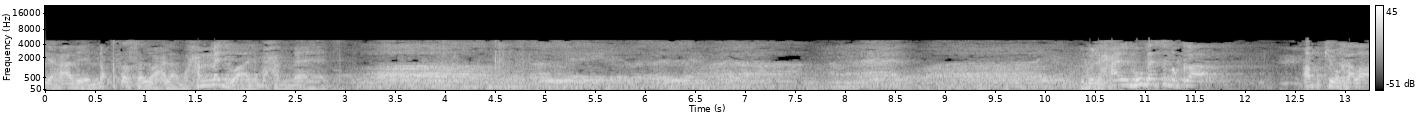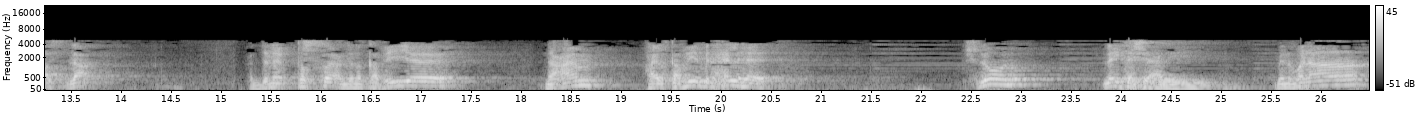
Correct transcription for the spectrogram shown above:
لهذه النقطة؟ صلوا على محمد وآل محمد. الحل مو بس بكاء. أبكي وخلاص لا. عندنا قصة عندنا قضية. نعم هاي القضية بنحلها. شلون؟ ليت شعري. من هنا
